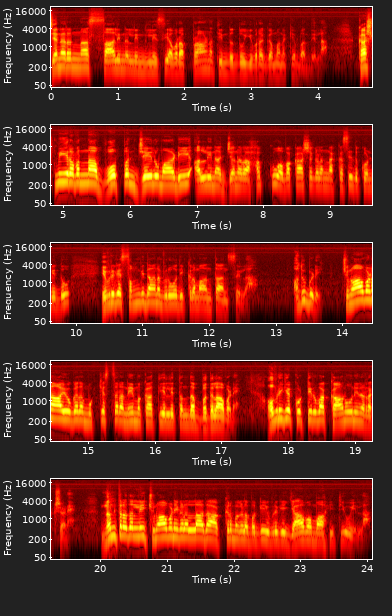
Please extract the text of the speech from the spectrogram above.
ಜನರನ್ನ ಸಾಲಿನಲ್ಲಿ ನಿಲ್ಲಿಸಿ ಅವರ ಪ್ರಾಣ ತಿಂದದ್ದು ಇವರ ಗಮನಕ್ಕೆ ಬಂದಿಲ್ಲ. ಕಾಶ್ಮೀರವನ್ನ ಓಪನ್ ಜೈಲು ಮಾಡಿ ಅಲ್ಲಿನ ಜನರ ಹಕ್ಕು ಅವಕಾಶಗಳನ್ನ ಕಸಿದುಕೊಂಡಿದ್ದು ಇವರಿಗೆ ಸಂವಿಧಾನ ವಿರೋಧಿ ಕ್ರಮ ಅಂತ ಅನಿಸಿಲ್ಲ. ಅದು ಬಿಡಿ, ಚುನಾವಣಾ ಆಯೋಗದ ಮುಖ್ಯಸ್ಥರ ನೇಮಕಾತಿಯಲ್ಲಿ ತಂದ ಬದಲಾವಣೆ. ಅವರಿಗೆ ಕೊಟ್ಟಿರುವ ಕಾನೂನಿನ ರಕ್ಷಣೆ. ನಂತರದಲ್ಲಿ ಚುನಾವಣೆಗಳಲ್ಲಾದ ಅಕ್ರಮಗಳ ಬಗ್ಗೆ ಇವರಿಗೆ ಯಾವ ಮಾಹಿತಿಯೂ ಇಲ್ಲ.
